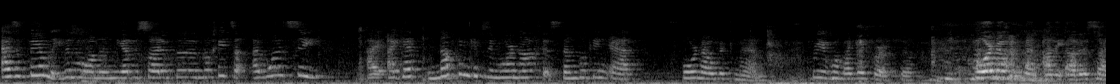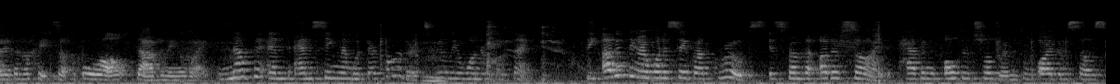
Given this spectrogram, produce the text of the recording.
As a family, even though I'm on the other side of the Mechitza, I want to see, I, I get, nothing gives me more nachas than looking at four Novick men three of whom I gave birth to, four Novim on the other side of the Mechitza, all davening away. Nothing, and, and seeing them with their father. It's mm. really a wonderful thing. The other thing I want to say about groups is from the other side, having older children who are themselves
